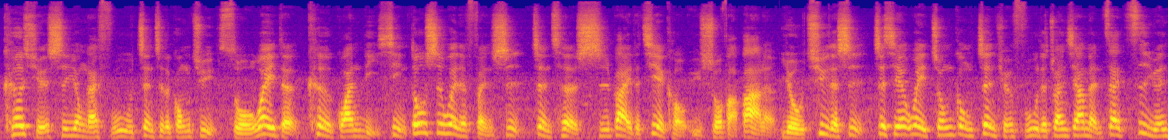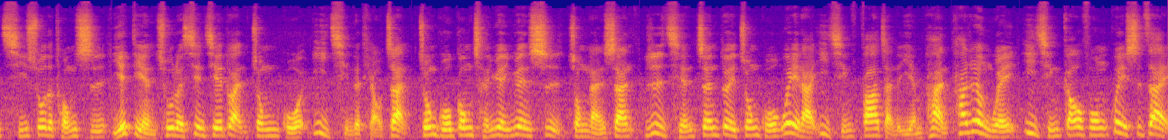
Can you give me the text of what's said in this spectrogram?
科学是用来服务政治的工具。所谓的客观理性，都是为了粉饰政策失败的借口与说法罢了。有趣的是，这些为中共政权服务的专家们，在自圆其说的同时，也点出了现阶段中国疫情的挑战。中国工程院院士钟南山日前针对中国未来疫情发展的研判，他认为疫情高峰会是在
